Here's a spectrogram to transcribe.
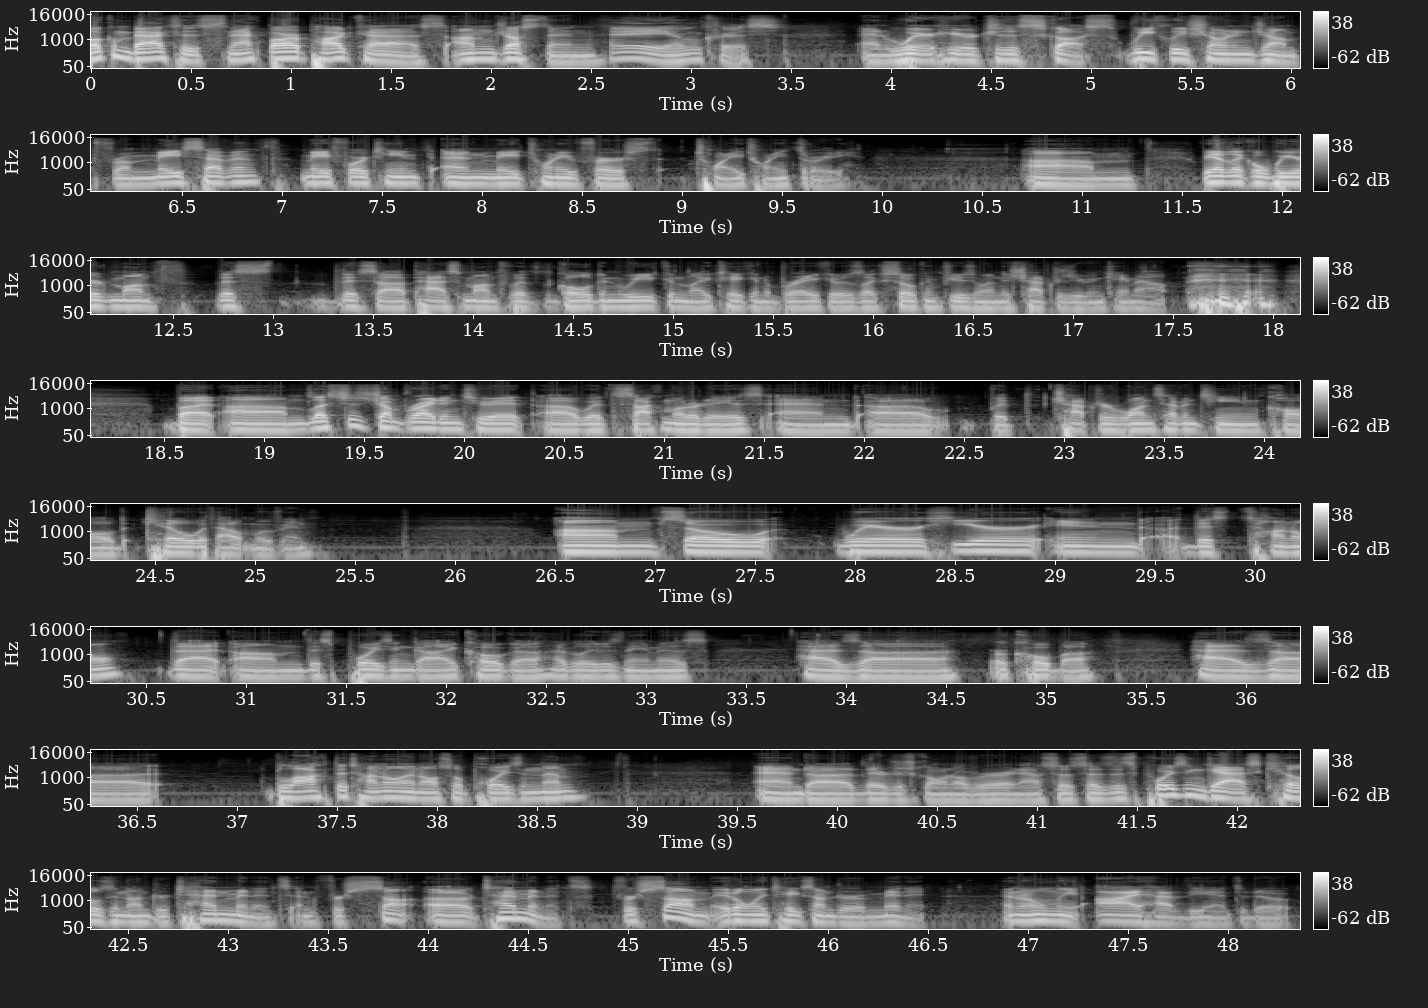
Welcome back to the Snack Bar Podcast. I'm Justin, Hey, I'm Chris. and we're here to discuss Weekly Shonen Jump from May 7th, May 14th, and May 21st, 2023. Um, we had like a weird month this this uh, past month with Golden Week and like taking a break. It was like so confusing when these chapters even came out. but um, let's just jump right into it uh, with Sakamoto Days and uh, with chapter 117 called Kill Without Moving. Um, so we're here in uh, this tunnel that um, this poison guy Koga, I believe his name is, has uh, or Koba has uh, blocked the tunnel and also poisoned them. And uh, they're just going over it right now. So it says this poison gas kills in under ten minutes, and for some, uh, ten minutes. For some, it only takes under a minute, and only I have the antidote.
